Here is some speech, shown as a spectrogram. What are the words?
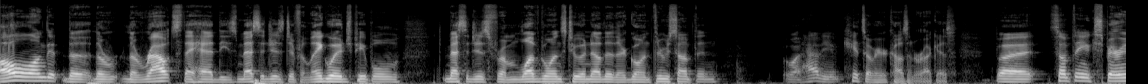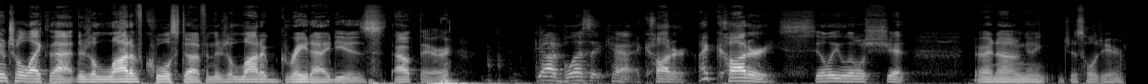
All along the, the, the, the routes, they had these messages, different language, people messages from loved ones to another. They're going through something, what have you. Kids over here causing a ruckus but something experiential like that. There's a lot of cool stuff and there's a lot of great ideas out there. God bless it, cat. I caught her. I caught her. Silly little shit. All right, now I'm going to just hold you here.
